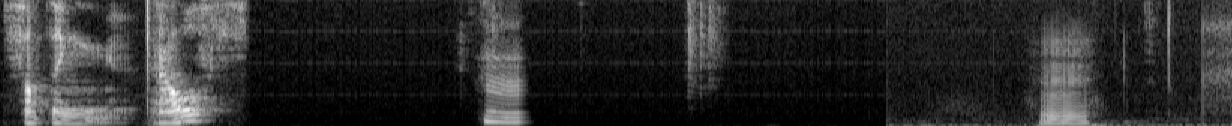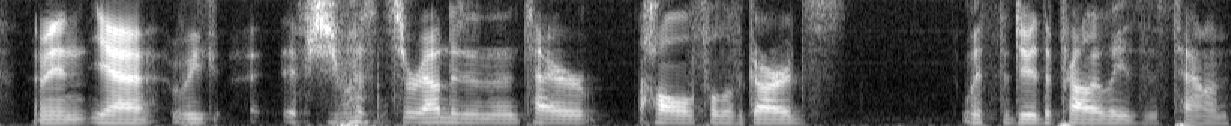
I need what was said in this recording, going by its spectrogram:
something else. Hmm, Hmm. I mean, yeah, we if she wasn't surrounded in an entire hall full of guards with the dude that probably leaves this town.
